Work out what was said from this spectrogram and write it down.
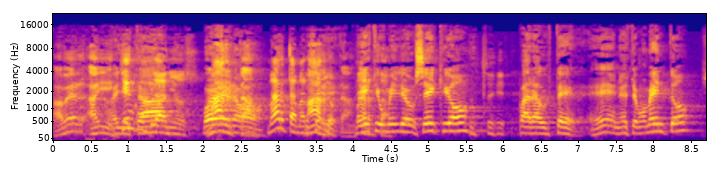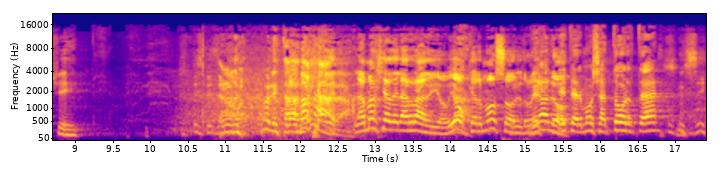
a ver, ahí. Ahí ¿Quién está. cumple años? Bueno, Marta. Marta, Marcelo. Marta. este humilde obsequio Sí. para usted. ¿eh? En este momento, Sí. No, No le está la, dando magia de, nada. la magia de la radio. ¿Vio? Qué hermoso el regalo. esta hermosa torta Sí.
